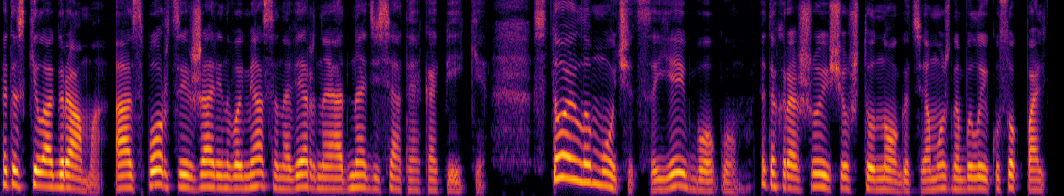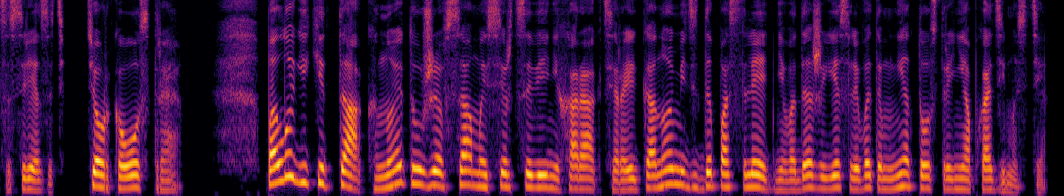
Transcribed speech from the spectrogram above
Это с килограмма, а с порции жареного мяса, наверное, одна десятая копейки. Стоило мучиться, ей-богу. Это хорошо еще, что ноготь, а можно было и кусок пальца срезать. Терка острая. По логике так, но это уже в самой сердцевине характера, экономить до последнего, даже если в этом нет острой необходимости.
